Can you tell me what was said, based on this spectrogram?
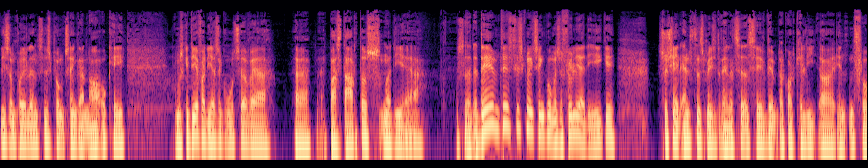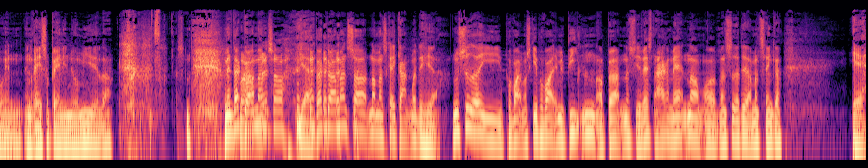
ligesom på et eller andet tidspunkt tænker, nå okay, det er måske derfor, de er så gode til at være, øh, bastardos, når de er sidder der. Det, det, det skal man ikke tænke på, men selvfølgelig er det ikke socialt anstandsmæssigt relateret til, hvem der godt kan lide at enten få en, en racerbane i nummi, eller men hvad Nå, gør man? hvad så? ja, hvad gør man så, når man skal i gang med det her? Nu sidder I på vej, måske på vej med bilen, og børnene siger, hvad snakker manden om? Og man sidder der, og man tænker, ja,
